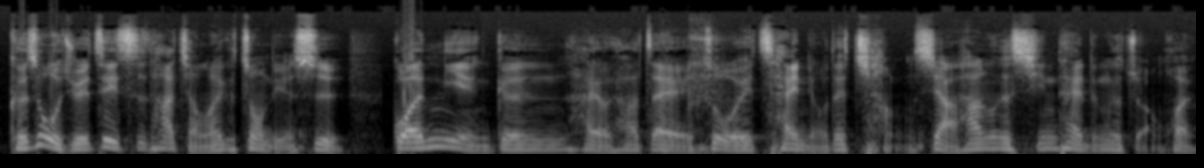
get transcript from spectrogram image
可是我。我觉得这次他讲到一个重点是观念，跟还有他在作为菜鸟在场下他那个心态的那个转换，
